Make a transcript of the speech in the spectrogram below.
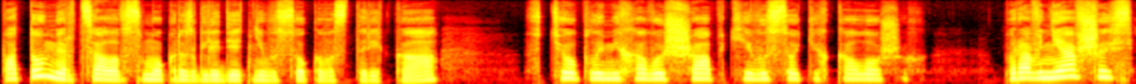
Потом Мерцалов смог разглядеть невысокого старика в теплой меховой шапке и высоких калошах. Поравнявшись,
